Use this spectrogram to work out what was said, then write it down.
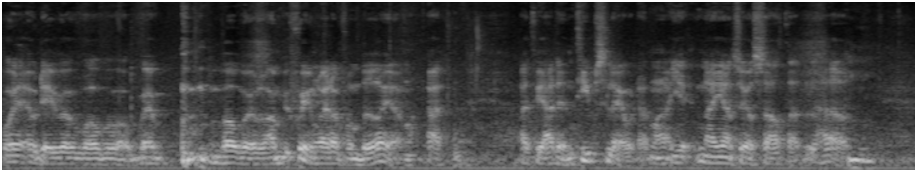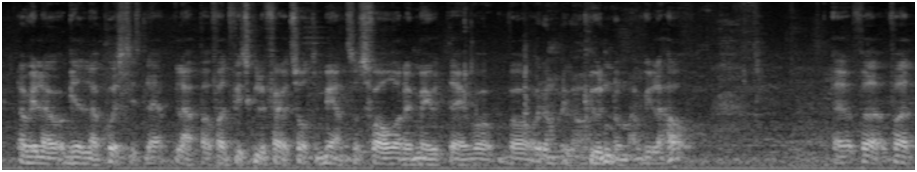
Och, och det var, var, var, var, vår ambition redan från början. Att, att vi hade en tipslåda när, när Jens och jag startade det här. Där vi låg gula post-it-lappar för att vi skulle få ett sortiment som svarade mot det vad, vad de ville kunderna ville ha. Eh, För, för att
